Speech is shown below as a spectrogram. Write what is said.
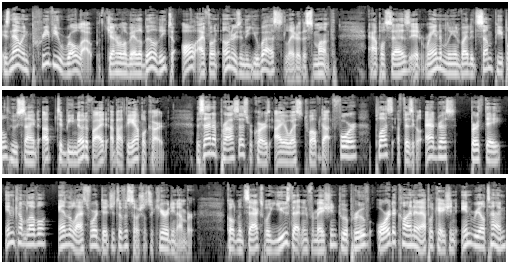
is now in preview rollout with general availability to all iPhone owners in the US later this month. Apple says it randomly invited some people who signed up to be notified about the Apple Card. The sign up process requires iOS 12.4 plus a physical address, birthday, income level, and the last four digits of a social security number. Goldman Sachs will use that information to approve or decline an application in real time,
